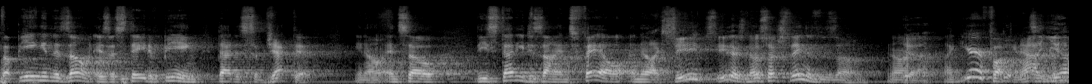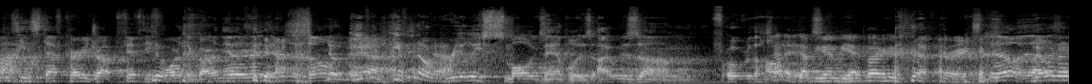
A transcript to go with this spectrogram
But being in the zone is a state of being that is subjective, you know. And so these study designs fail, and they're like, "See, see, there's no such thing as the zone." You know, Yeah. like you're fucking It's out like of you your haven't mind. seen Steph Curry drop 54 at the Garden the other night. There's a zone. No, man. even, even a really small example is I was um, over the Is that a holidays. WNBA player who's Steph Curry? No, No, no,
